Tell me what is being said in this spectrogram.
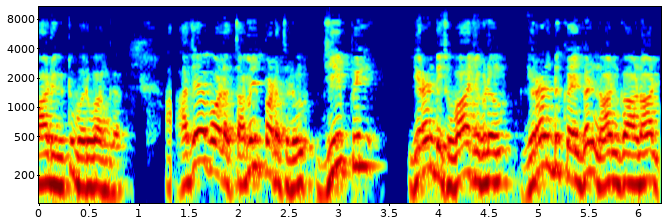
பாடிக்கிட்டு வருவாங்க. அதே போல தமிழ் படத்திலும் ஜீப்பில் இரண்டு சிவாஜிகளும் இரண்டு கைகள் நான்கானால்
